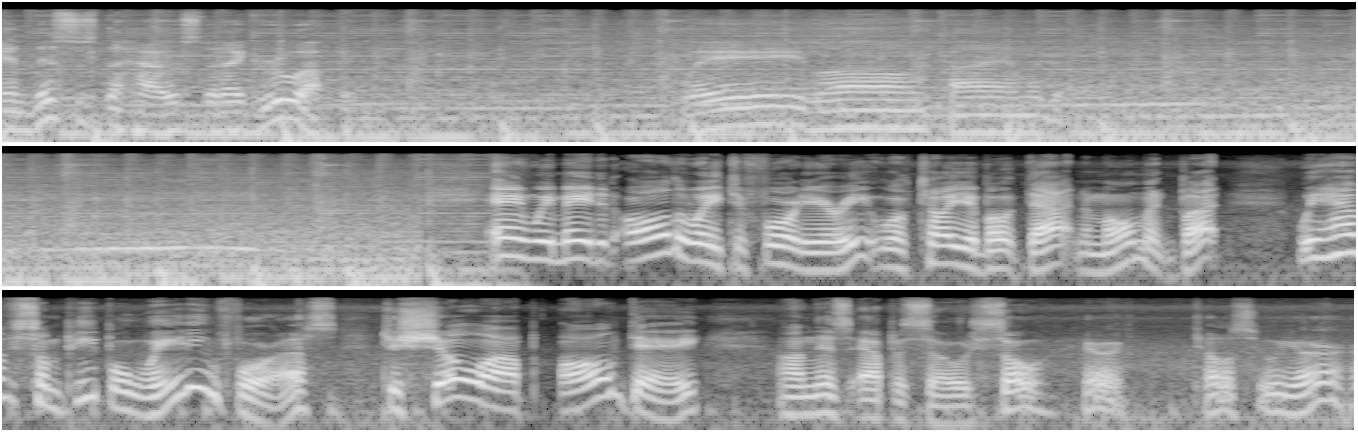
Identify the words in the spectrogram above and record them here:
And this is the house that I grew up in way long time ago. And we made it all the way to Fort Erie. We'll tell you about that in a moment, but we have some people waiting for us to show up all day on this episode. So here, tell us who you are.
